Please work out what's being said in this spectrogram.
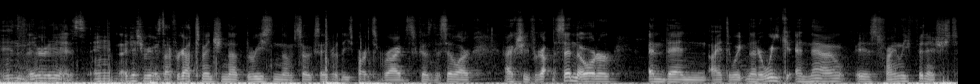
And there it is. And I just realized I forgot to mention that the reason I'm so excited for these parts arrived is because the seller actually forgot to send the order, and then I had to wait another week, and now it is finally finished.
